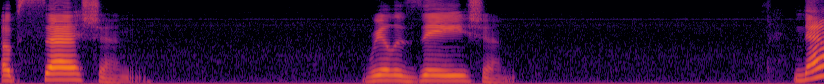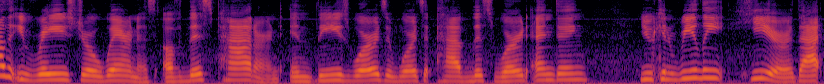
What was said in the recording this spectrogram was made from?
obsession, realization. Now that you've raised your awareness of this pattern in these words and words that have this word ending, you can really hear that,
